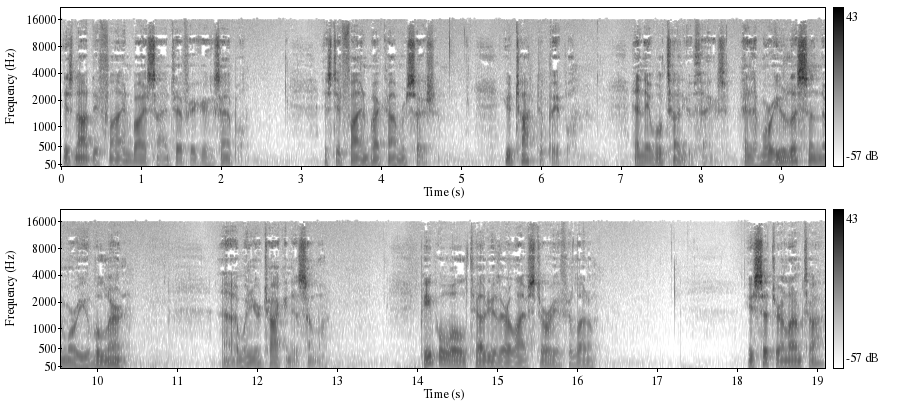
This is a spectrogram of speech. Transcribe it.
is not defined by scientific example. It's defined by conversation. You talk to people, and they will tell you things. And the more you listen, the more you will learn uh, when you're talking to someone. People will tell you their life story if you let them. You sit there and let them talk.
